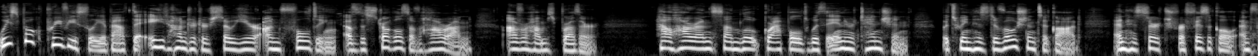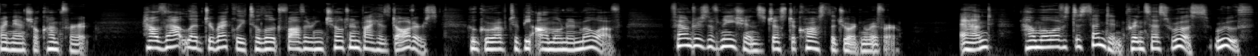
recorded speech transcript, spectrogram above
We spoke previously about the 800 or so year unfolding of the struggles of Haran, Abraham's brother, how Haran's son Lot grappled with the inner tension between his devotion to God and his search for physical and financial comfort, how that led directly to Lot fathering children by his daughters, who grew up to be Ammon and Moab, founders of nations just across the Jordan River and how Moab's descendant, Princess Rus, Ruth,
